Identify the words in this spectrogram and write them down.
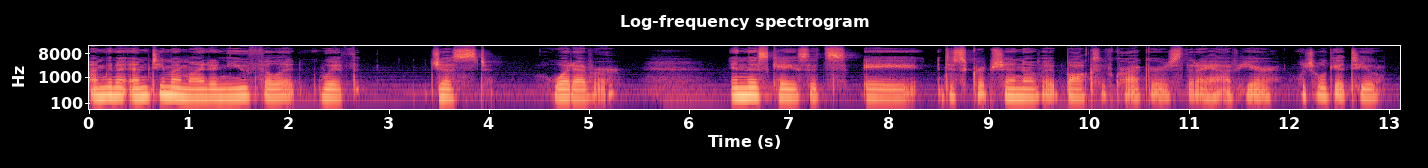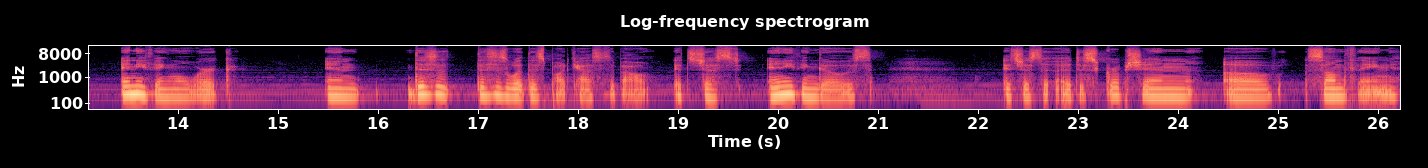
I'm going to empty my mind and you fill it with just whatever. In this case, it's a description of a box of crackers that I have here, which we'll get to. Anything will work. And this is this is what this podcast is about. It's just anything goes. It's just a, a description of something,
